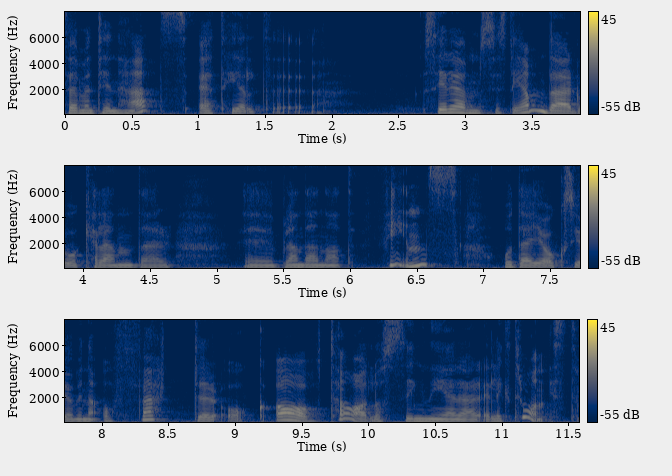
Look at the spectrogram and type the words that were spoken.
17 Hats, ett helt eh, CRM-system där då kalender bland annat finns och där jag också gör mina offerter och avtal och signerar elektroniskt.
